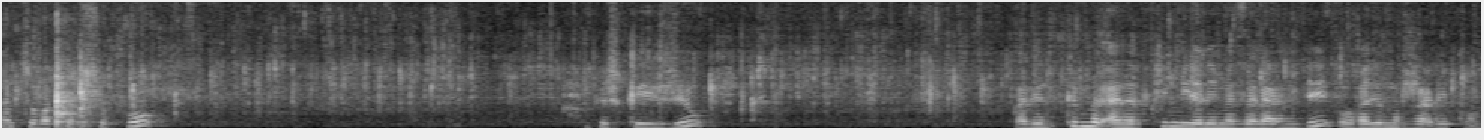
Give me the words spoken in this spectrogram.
هانتوما كتشوفوا كيفاش كيجيو. غادي نكمل أنا الكميه اللي مازال عندي وغادي نرجع لكم.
